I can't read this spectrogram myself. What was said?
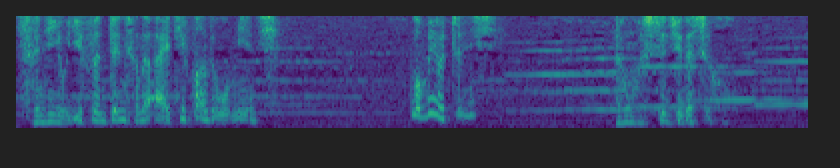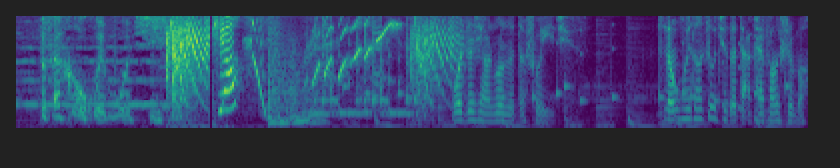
曾经有一份真诚的爱情放在我面前，我没有珍惜。等我失去的时候，我才后悔莫及。停！我只想弱弱的说一句，能回到正确的打开方式吗？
